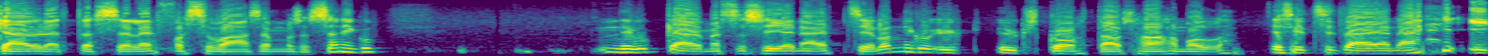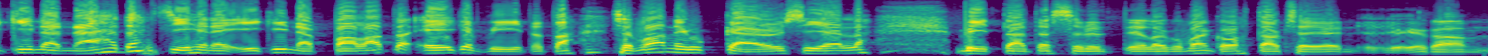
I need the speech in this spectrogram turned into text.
käydä tässä leffassa vaan semmoisessa niin niin kuin käymässä siinä, että siellä on niin kuin y- yksi kohtaus hahmolla. Ja sitten sitä ei enää ikinä nähdä, siihen ei ikinä palata eikä viitata. Se vaan niin kuin käy siellä. Viittaa tässä nyt elokuvan kohtaukseen, joka on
